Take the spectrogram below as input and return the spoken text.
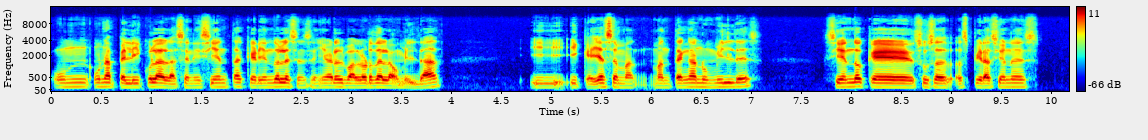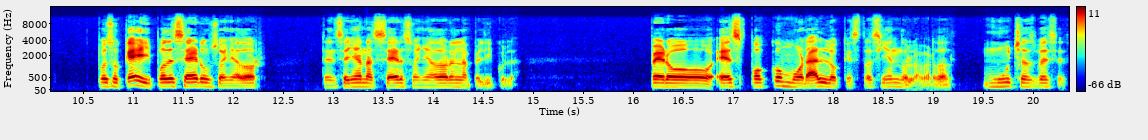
un, una película, La Cenicienta, queriéndoles enseñar el valor de la humildad y, y que ellas se mantengan humildes, siendo que sus aspiraciones, pues ok, puede ser un soñador, te enseñan a ser soñador en la película, pero es poco moral lo que está haciendo, la verdad, muchas veces.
